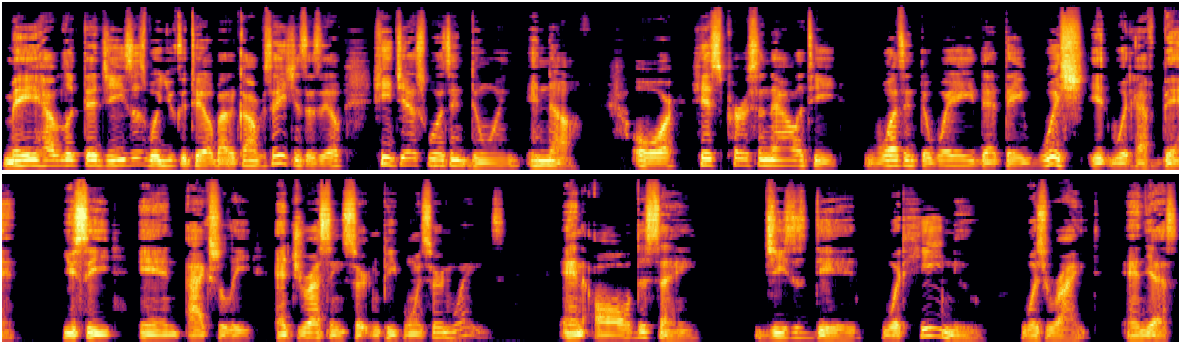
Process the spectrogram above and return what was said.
may have looked at Jesus, well, you could tell by the conversations as if he just wasn't doing enough or his personality wasn't the way that they wish it would have been. You see, in actually addressing certain people in certain ways. And all the same, Jesus did what he knew was right. And yes,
